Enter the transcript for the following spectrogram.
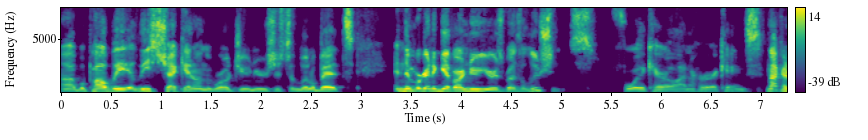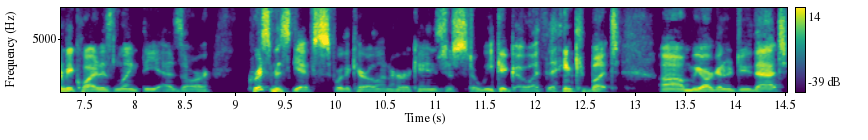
Uh, we'll probably at least check in on the World Juniors just a little bit, and then we're going to give our New Year's resolutions for the Carolina Hurricanes. Not going to be quite as lengthy as our Christmas gifts for the Carolina Hurricanes just a week ago, I think, but um, we are going to do that.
